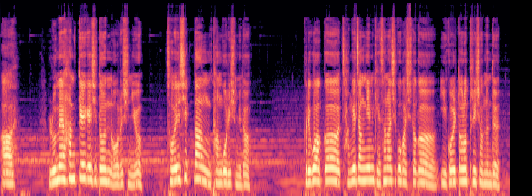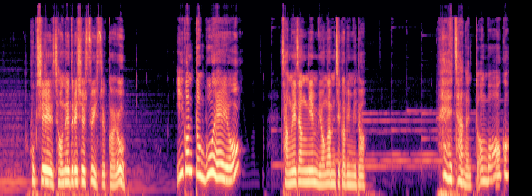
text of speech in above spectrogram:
아, 룸에 함께 계시던 어르신이요. 저희 식당 단골이십니다. 그리고 아까 장 회장님 계산하시고 가시다가 이걸 떨어뜨리셨는데 혹시 전해드리실 수 있을까요? 이건 또 뭐예요? 장 회장님 명함 지갑입니다. 회장은 또 뭐고?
